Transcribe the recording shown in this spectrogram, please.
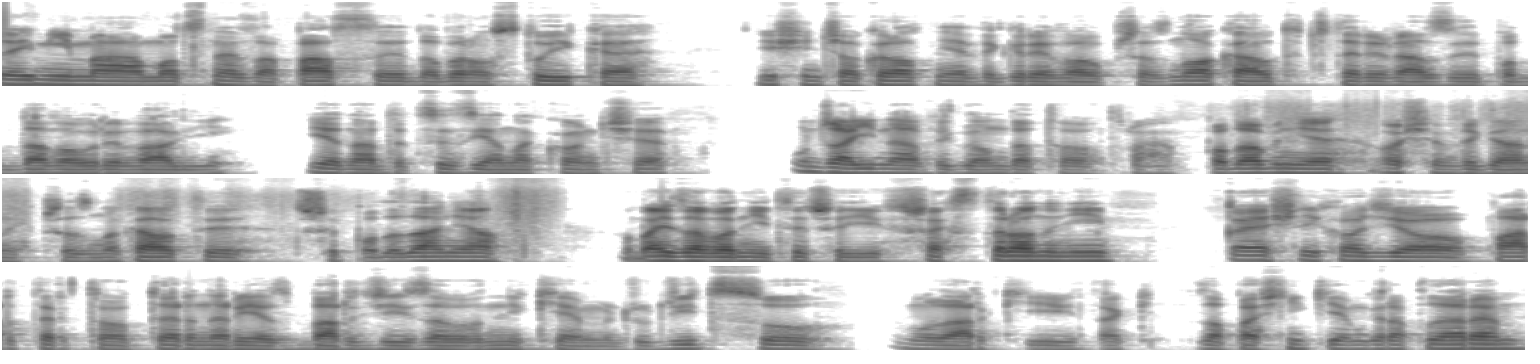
Jamie ma mocne zapasy, dobrą stójkę, dziesięciokrotnie wygrywał przez knockout, cztery razy poddawał rywali, jedna decyzja na koncie. U Jalina wygląda to trochę podobnie, 8 wygranych przez knockouty, 3 poddania. Obaj zawodnicy, czyli wszechstronni. To jeśli chodzi o parter, to Turner jest bardziej zawodnikiem jiu-jitsu, Mularki takim zapaśnikiem, grapplerem.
